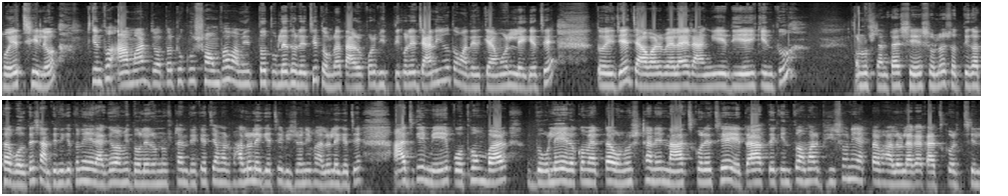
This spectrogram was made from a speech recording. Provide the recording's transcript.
হয়েছিল। কিন্তু আমার যতটুকু সম্ভব আমি তো তুলে ধরেছি, তোমরা তার উপর ভিত্তি করে জানিও তোমাদের কেমন লেগেছে। তো এই যে যাওয়ার বেলায় রাঙিয়ে দিয়েই কিন্তু অনুষ্ঠানটা শেষ হলো। সত্যি কথা বলতে শান্তিনিকেতনে এর আগেও আমি দোলের অনুষ্ঠান দেখেছি, আমার ভালো লেগেছে, ভীষণই ভালো লেগেছে। আজকে মেয়ে প্রথমবার দোলে এরকম একটা অনুষ্ঠানে নাচ করেছে, এটাতে কিন্তু আমার ভীষণই একটা ভালো লাগা কাজ করছিল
